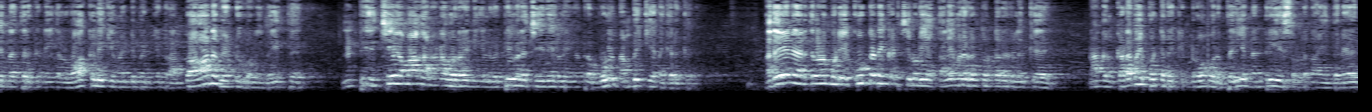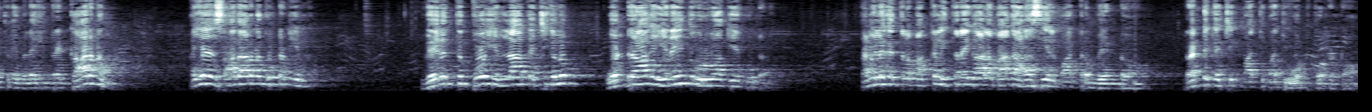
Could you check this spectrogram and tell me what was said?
சின்னத்திற்கு நீங்கள் வாக்களிக்க வேண்டும் என்கின்ற அன்பான வேண்டுகோளை வைத்து நின்று. நிச்சயமாக அண்ணன் அவர்களை நீங்கள் வெற்றி பெற செய்தீர்கள் என்கின்ற முழு நம்பிக்கை எனக்கு இருக்கு. அதே நேரத்தில் நம்முடைய கூட்டணி கட்சியினுடைய தலைவர்கள் தொண்டர்களுக்கு நாங்கள் கடமைப்பட்டிருக்கின்றோம். ஒரு பெரிய நன்றியை சொல்ல நான் இந்த நேரத்தில் விளைகின்றேன். காரணம் ஐயா சாதாரண கூட்டணி இல்லை வெறுத்து போய் எல்லா கட்சிகளும் ஒன்றாக இணைந்து உருவாக்கிய கூட்டணி. தமிழகத்தில் மக்கள் இத்தனை காலமாக அரசியல் மாற்றம் வேண்டும். ரெண்டு கட்சிக்கு மாத்தி மாத்தி ஓட்டு போட்டுட்டோம்.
